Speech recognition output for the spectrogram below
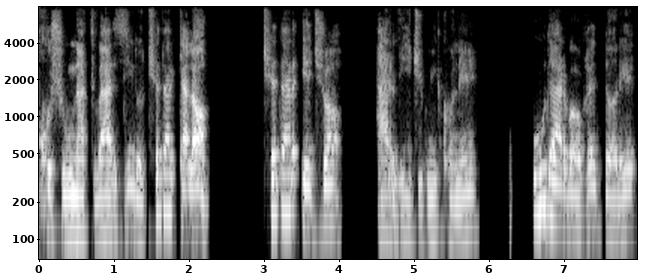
خشونت ورزی رو چه در کلام چه در اجرا ترویج می‌کنه او در واقع داره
